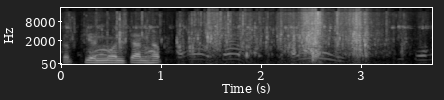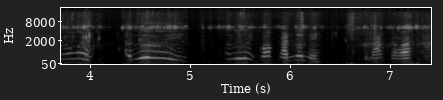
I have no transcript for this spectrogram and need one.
ตะเพียนนวลจันทร์ครับเอาเอาเอาเอ้ยเอ้ยก็กันนั่นนี่นักแต่ว่าเอา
